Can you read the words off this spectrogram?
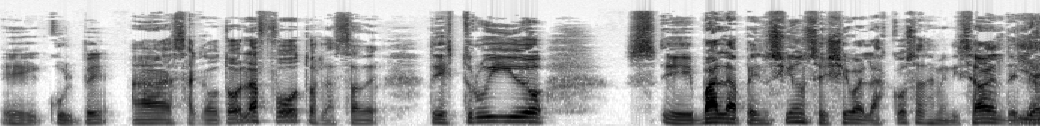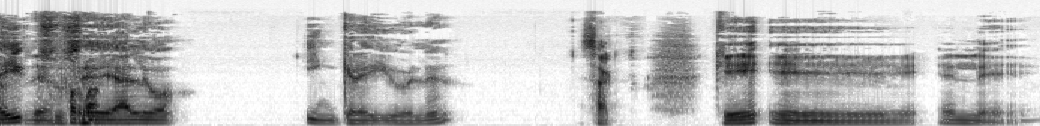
Eh, culpe, ha sacado todas las fotos, las ha de- destruido, eh, va a la pensión, se lleva las cosas de Mendizábal de Y la- ahí de sucede forma algo increíble. Exacto. Que eh, el,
